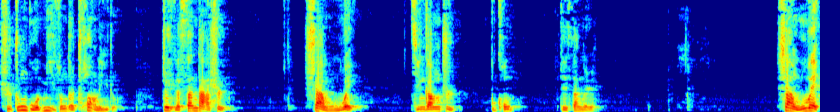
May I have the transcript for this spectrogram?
是中国密宗的创立者，这个三大士善无畏、金刚智、不空，这三个人。善无畏，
